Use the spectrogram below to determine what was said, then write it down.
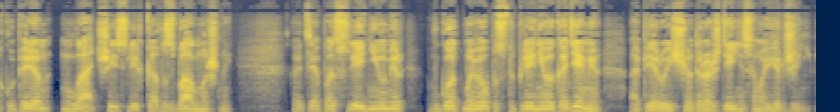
а Куперен младший и слегка взбалмошный, хотя последний умер в год моего поступления в академию, а первый еще до рождения самой Вирджинии.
